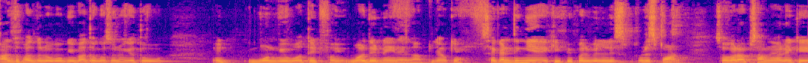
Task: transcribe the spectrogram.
आलतू फालतू लोगों की बातों को सुनोगे तो it won't be worth it for you worth it नहीं रहेगा आपके लिए ओके सेकंड थिंग ये है कि पीपल विल रिस्पॉन्ड सो अगर आप सामने वाले के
